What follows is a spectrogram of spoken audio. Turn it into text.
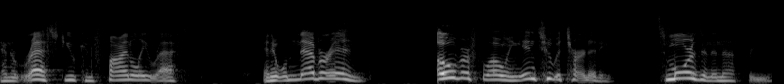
and rest. You can finally rest. And it will never end, overflowing into eternity. It's more than enough for you.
